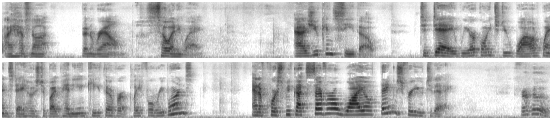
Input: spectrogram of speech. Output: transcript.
I have not been around. So, anyway, as you can see, though, today we are going to do Wild Wednesday, hosted by Penny and Keith over at Playful Reborns. And of course, we've got several wild things for you today. For who?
